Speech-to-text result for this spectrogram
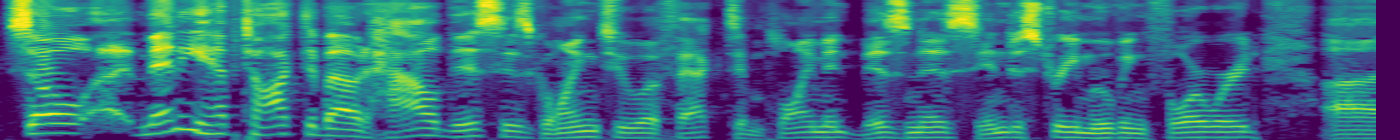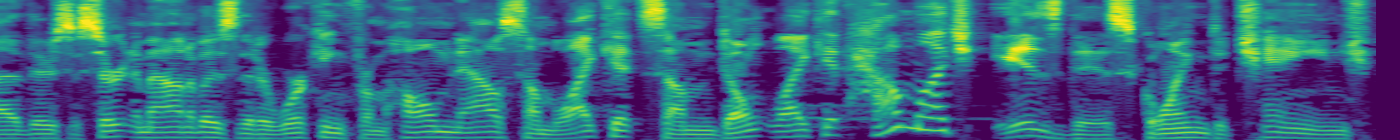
So uh, many have talked about how this is going to affect employment, business, industry moving forward. Uh, there's a certain amount of us that are working from home now. Some like it, some don't like it. How much is this going to change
